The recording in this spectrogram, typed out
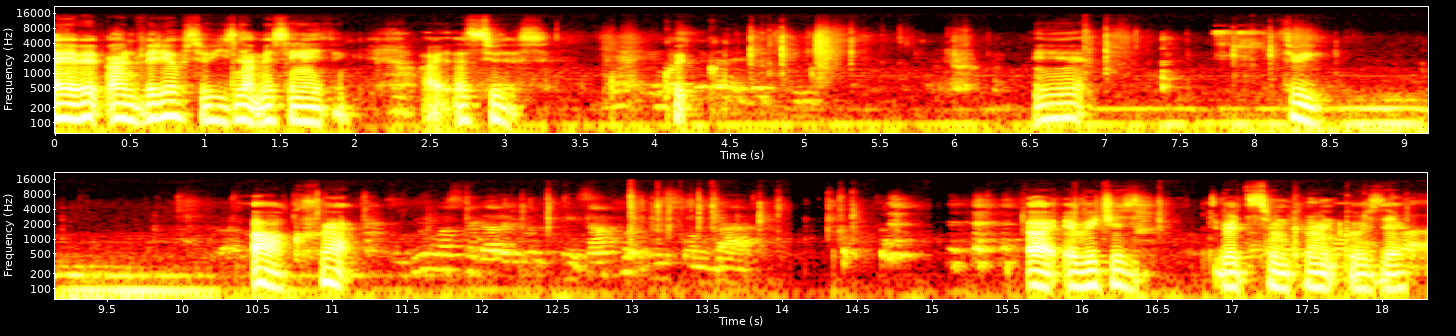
I have it on video so he's not missing anything. Alright, let's do this. Quick. Yeah. got a good piece. And three. Oh crap. You must have got a good piece. I'm putting this one back. Alright, it reaches the redstone current goes there.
